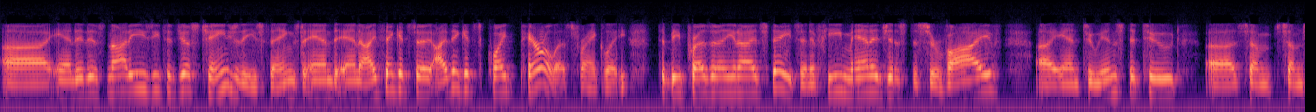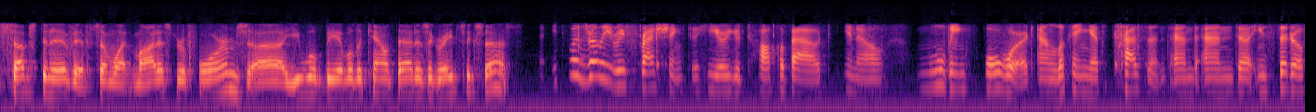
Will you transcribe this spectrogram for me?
Uh, and it is not easy to just change these things. And and I think it's a, I think it's quite perilous, frankly, to be president of the United States. And if he manages to survive uh, and to institute uh, some some substantive, if somewhat modest reforms, uh, he will be able to count that as a great success. It was really refreshing to hear you talk about, you know, moving forward and looking at present, and and uh, instead of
